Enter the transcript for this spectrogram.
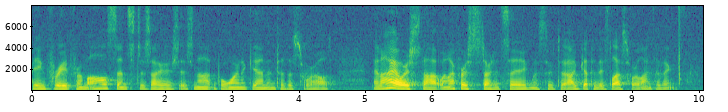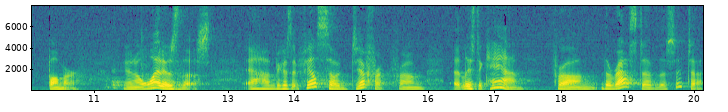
being freed from all sense desires, is not born again into this world. And I always thought, when I first started saying the sutta, I'd get to these last four lines, I think, bummer. You know, what is this? And because it feels so different from, at least it can, from the rest of the sutta.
